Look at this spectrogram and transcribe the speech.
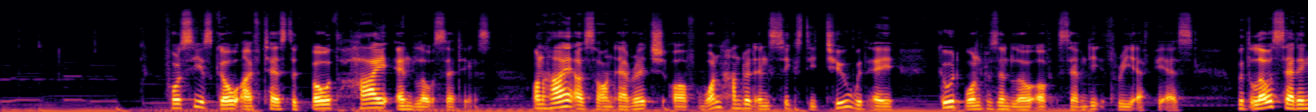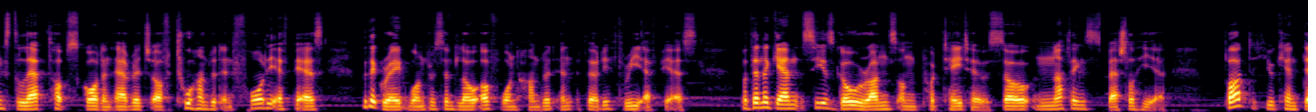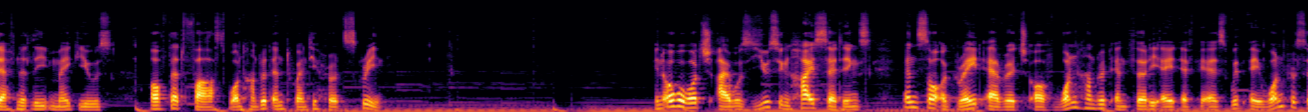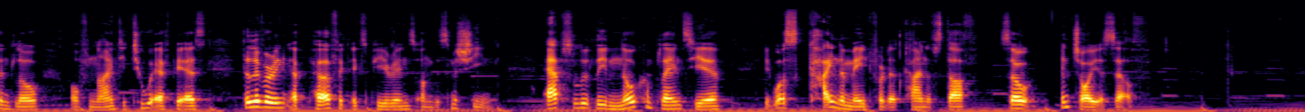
For CSGO I've tested both high and low settings. On high I saw an average of 162 with a good 1% low of 73 FPS. With low settings the laptop scored an average of 240 FPS with a great 1% low of 133 FPS. But then again CSGO runs on potatoes so nothing special here. But you can definitely make use of that fast 120Hz screen. In Overwatch I was using high settings and saw a great average of 138 FPS with a 1% low of 92 FPS, delivering a perfect experience on this machine. Absolutely no complaints here, it was kinda made for that kind of stuff, so enjoy yourself.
